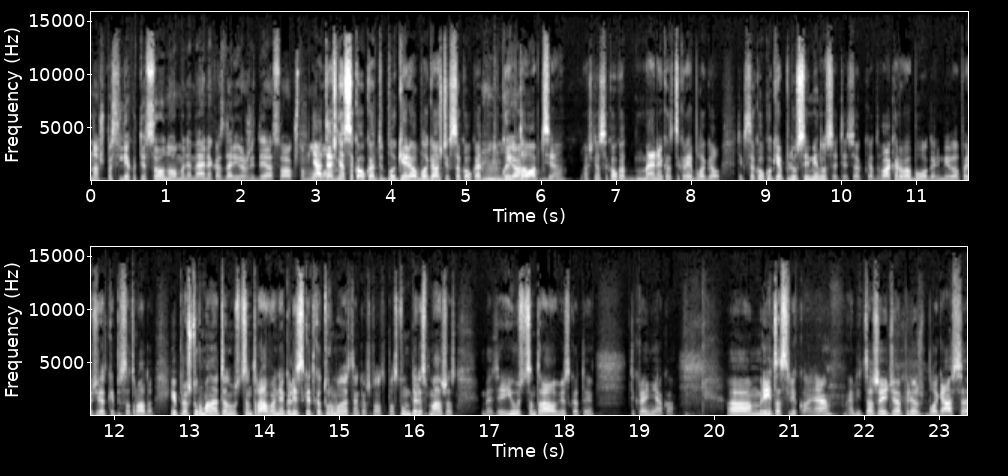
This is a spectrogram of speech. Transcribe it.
na, aš pasilieku ties savo nuomonę, Menekas dar yra žaidėjas su aukštom Ne, tai aš nesakau, kad geriau, blogiau, aš tik sakau, kad kaip jo. ta opcija. Aš nesakau, kad menininkas tikrai blogiau. Tik sakau, kokie pliusai minusai. Tiesiog, kad vakar va buvo galimybė pažiūrėti, kaip jis atrodo. Ir prieš Turmaną ten užcentravo, negali sakyti, kad Turmanas ten kažkoks pastumdėlis mažas, bet ir jūs centravo viską, tai tikrai nieko. Um, rytas liko, ne? Rytas žaidžia prieš blogiausią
